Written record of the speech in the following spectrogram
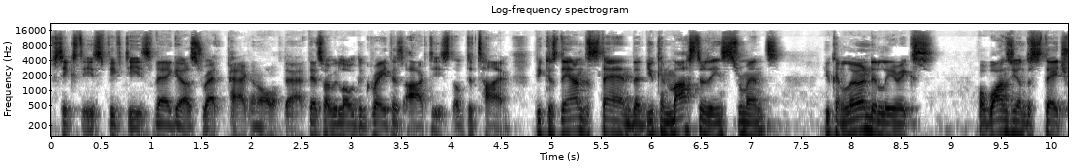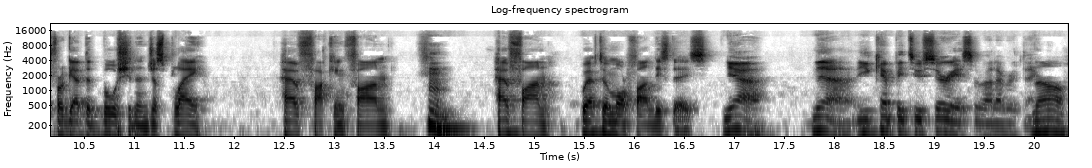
60s, 50s, Vegas, Rat Pack, and all of that. That's why we love the greatest artists of the time because they understand that you can master the instruments, you can learn the lyrics, but once you're on the stage, forget that bullshit and just play. Have fucking fun. Hmm. Have fun. We have to have more fun these days. Yeah. Yeah. You can't be too serious about everything. No.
